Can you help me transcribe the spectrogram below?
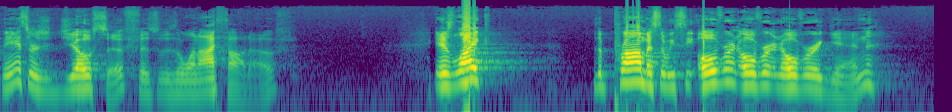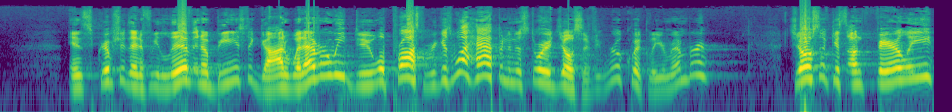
The answer is Joseph, is, is the one I thought of. It is like the promise that we see over and over and over again in Scripture that if we live in obedience to God, whatever we do will prosper. Because what happened in the story of Joseph? Real quickly, remember? Joseph gets unfairly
